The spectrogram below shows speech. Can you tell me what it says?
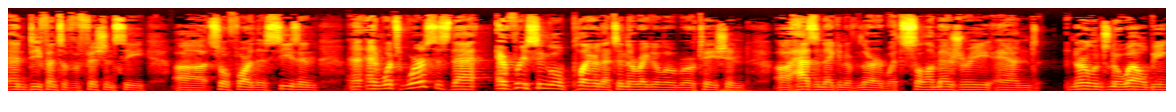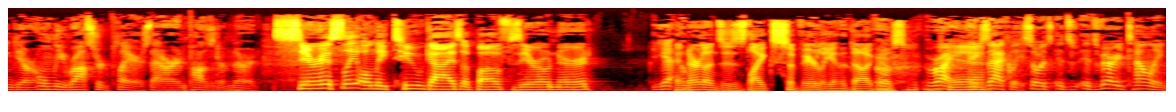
and defensive efficiency uh, so far this season. And, and, what's worse is that every single player that's in their regular rotation uh, has a negative nerd, with Salah Mejri and Nerlens Noel being their only rostered players that are in positive nerd. Seriously, only two guys above zero nerd. Yeah, and Nerlens is like severely in the doghouse. right, yeah. exactly. So it's it's it's very telling,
